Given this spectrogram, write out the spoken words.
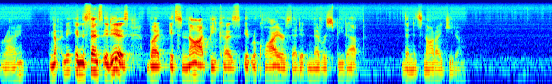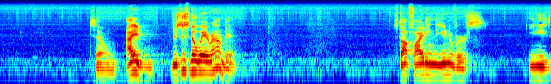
Right? Not, in the sense it is, but it's not because it requires that it never speed up. Then it's not Aikido. So I there's just no way around it. Stop fighting the universe. You need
